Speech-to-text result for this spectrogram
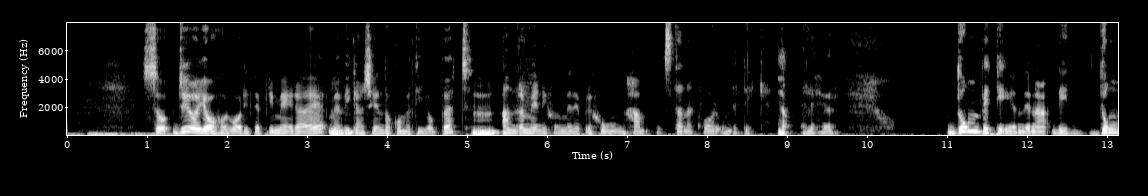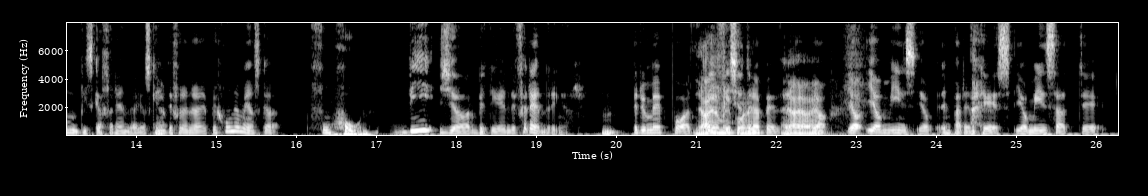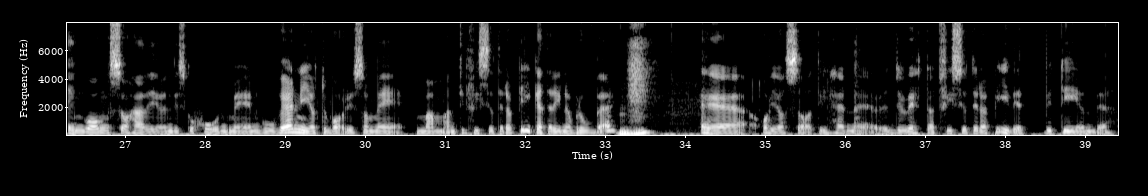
Så du och jag har varit deprimerade men vi Mm. kanske ändå kommer till jobbet. Mm. Andra människor med depression stannar kvar under täcket. Ja. Eller hur? De beteendena, det är de vi ska förändra. Jag ska Ja. inte förändra depressionen men jag ska funktion. Vi gör beteendeförändringar. Mm. Är du med på att Ja, jag är det. fysioterapeuter? Ja, ja, ja. jag, jag minns, jag, en parentes, jag minns att eh, en gång så hade jag en diskussion med en god vän i Göteborg som är mamman till fysioterapi, Katarina Broberg. Mhm. Eh, och jag sa till henne, du vet att fysioterapi det är ett beteendevetenskap.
